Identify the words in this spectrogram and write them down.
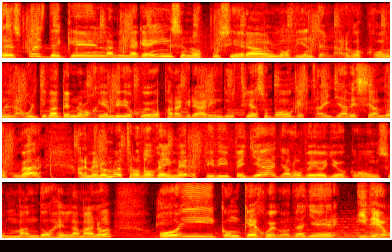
Después de que en la Mina Games nos pusieran los dientes largos con la última tecnología en videojuegos para crear industria, supongo que estáis ya deseando jugar. Al menos nuestros dos gamers, Speedy y Pella, ya los veo yo con sus mandos en la mano. Hoy, ¿con qué juegos de ayer y de hoy?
